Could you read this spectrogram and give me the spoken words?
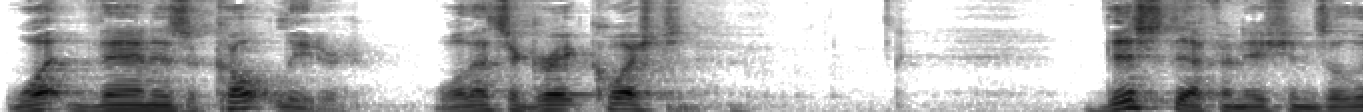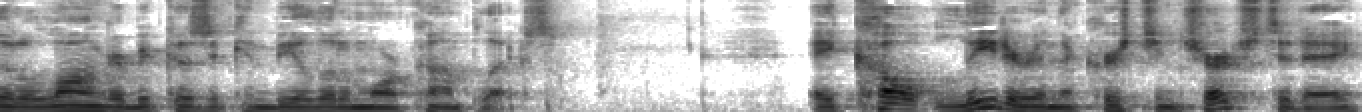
what then is a cult leader? Well, that's a great question. This definition is a little longer because it can be a little more complex. A cult leader in the Christian church today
